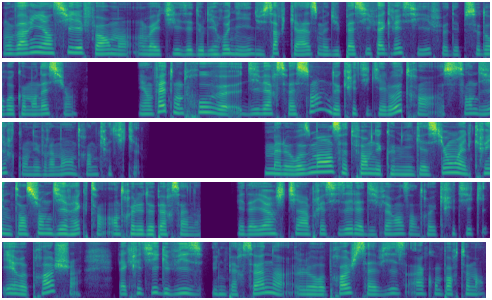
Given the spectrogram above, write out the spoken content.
On varie ainsi les formes, on va utiliser de l'ironie, du sarcasme, du passif agressif, des pseudo-recommandations. Et en fait, on trouve diverses façons de critiquer l'autre sans dire qu'on est vraiment en train de critiquer. Malheureusement, cette forme de communication, elle crée une tension directe entre les deux personnes. Et d'ailleurs, je tiens à préciser la différence entre critique et reproche. La critique vise une personne, le reproche, ça vise un comportement.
